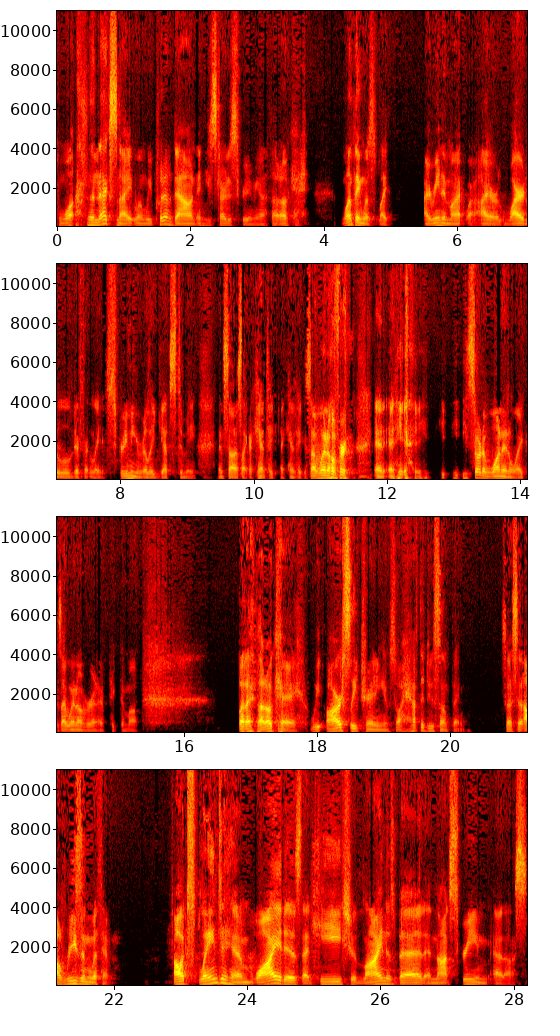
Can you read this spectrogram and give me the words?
one, the next night when we put him down and he started screaming, I thought, okay. One thing was like Irene and my, I are wired a little differently. Screaming really gets to me. And so I was like, I can't take, I can't take it. So I went over and, and he, he, he sort of won in a way because I went over and I picked him up. But I thought, okay, we are sleep training him, so I have to do something. So I said, I'll reason with him. I'll explain to him why it is that he should lie in his bed and not scream at us.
